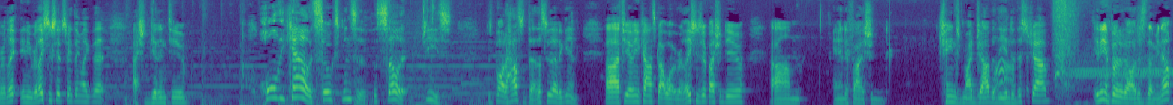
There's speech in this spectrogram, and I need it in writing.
rela any relationships or anything like that, I should get into. Holy cow! It's so expensive. Let's sell it. Jeez. Just bought a house with that. Let's do that again. Uh, if you have any comments about what relationship I should do, um, and if I should change my job at the end of this job, any input at all, just let me know.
